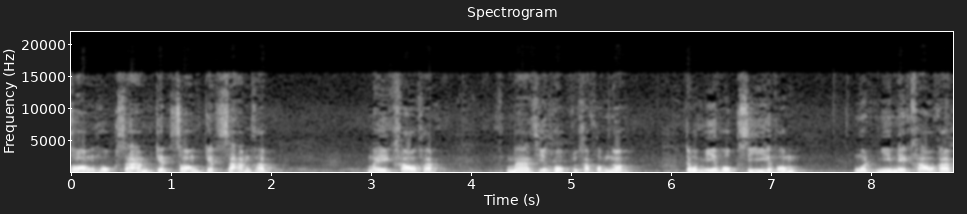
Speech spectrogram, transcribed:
สองหกสามเจ็ดสองเจ็ดสามครับ ไม่เข้าครับ มาที่หกอยู่ครับผมเนาะ แต่ว่ามีหกซีครับผม งวดนี้ไม่เข้าครับ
